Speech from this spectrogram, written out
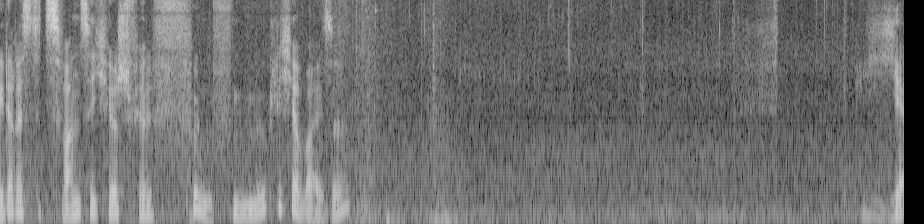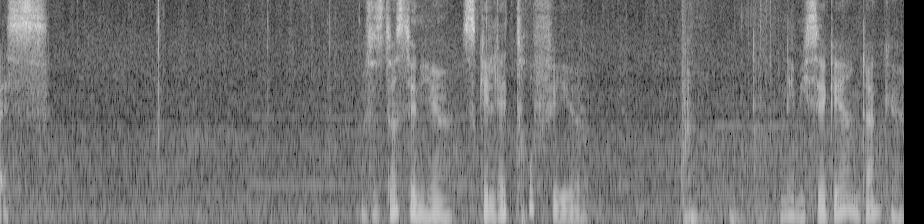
Lederreste 20, Hirschfell 5. Möglicherweise. Yes. Was ist das denn hier? Skeletttrophäe. Nehme ich sehr gern, danke.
